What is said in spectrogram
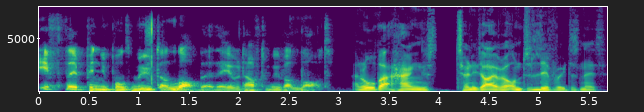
if the opinion polls moved a lot, but they would have to move a lot. And all that hangs, Tony Diver, on delivery, doesn't it?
